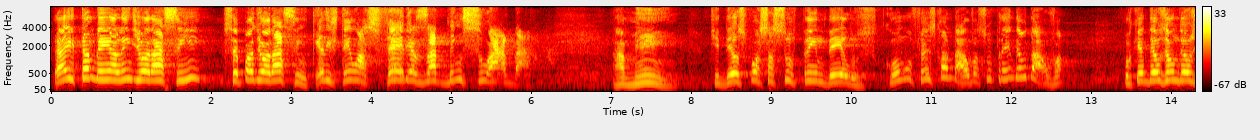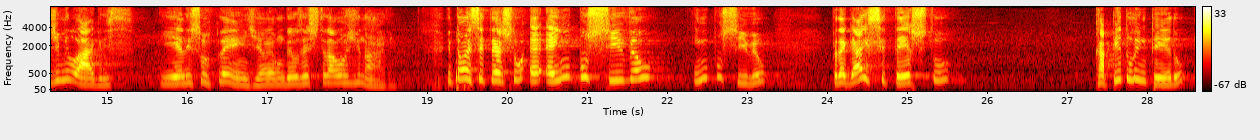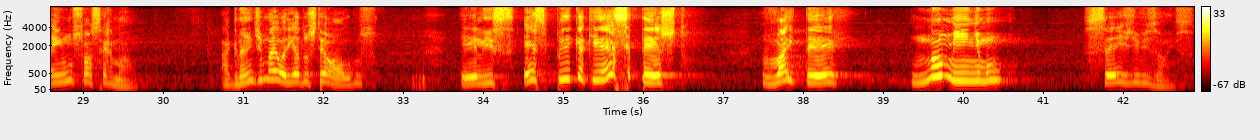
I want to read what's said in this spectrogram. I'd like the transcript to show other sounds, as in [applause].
Aí também, além de orar assim, você pode orar assim, que eles tenham as férias abençoadas. Amém. Que Deus possa surpreendê-los, como fez com a Dalva, surpreendeu Dalva. Porque Deus é um Deus de milagres e ele surpreende, é um Deus extraordinário. Então esse texto é, é impossível, impossível pregar esse texto capítulo inteiro em um só sermão. A grande maioria dos teólogos, eles explica que esse texto vai ter, no mínimo, seis divisões.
